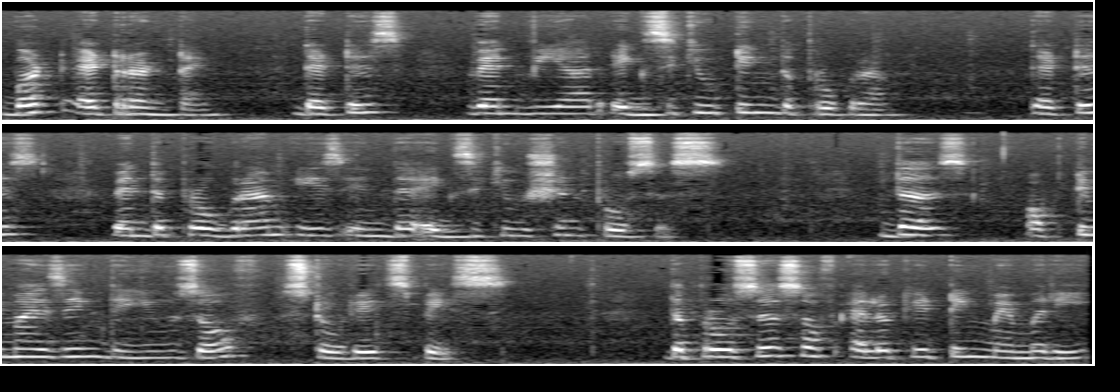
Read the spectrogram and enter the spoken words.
but at runtime. That is when we are executing the program. That is when the program is in the execution process thus optimizing the use of storage space. The process of allocating memory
